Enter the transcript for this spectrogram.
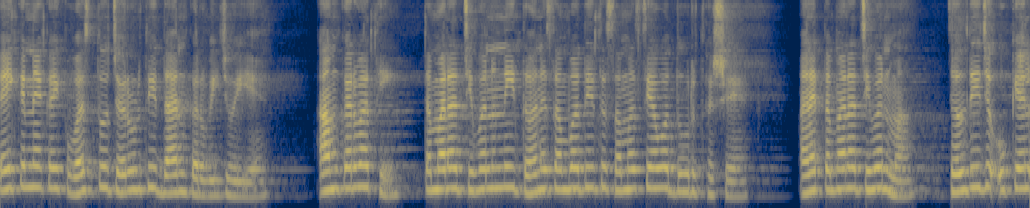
કંઈક ને કંઈક વસ્તુ જરૂરથી દાન કરવી જોઈએ. આમ કરવાથી તમારા જીવનની ધન સંબંધિત સમસ્યાઓ દૂર થશે અને તમારા જીવનમાં જલ્દી જ ઉકેલ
